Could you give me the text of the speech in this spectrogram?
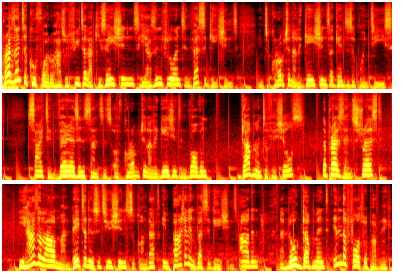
President Akufo-Addo has refuted accusations he has influenced investigations into corruption allegations against his appointees, citing various instances of corruption allegations involving government officials. The president stressed he has allowed mandated institutions to conduct impartial investigations, adding that no government in the Fourth Republic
